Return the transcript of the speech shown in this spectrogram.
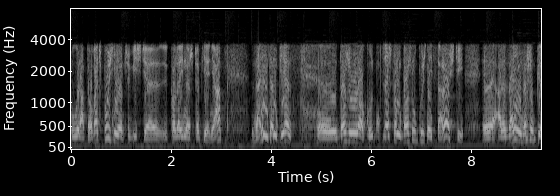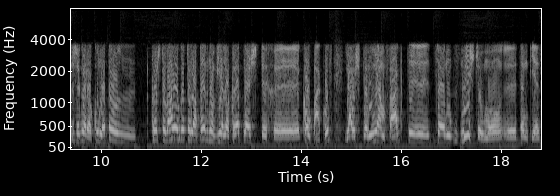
uratować. Później oczywiście kolejne szczepienia. Zanim ten pies e, dożył roku, zresztą dożył późnej starości, e, ale zanim dożył pierwszego roku, no to kosztowało go to na pewno wielokrotność tych e, kołpaków. Ja już pomijam fakt, co zniszczył mu ten pies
